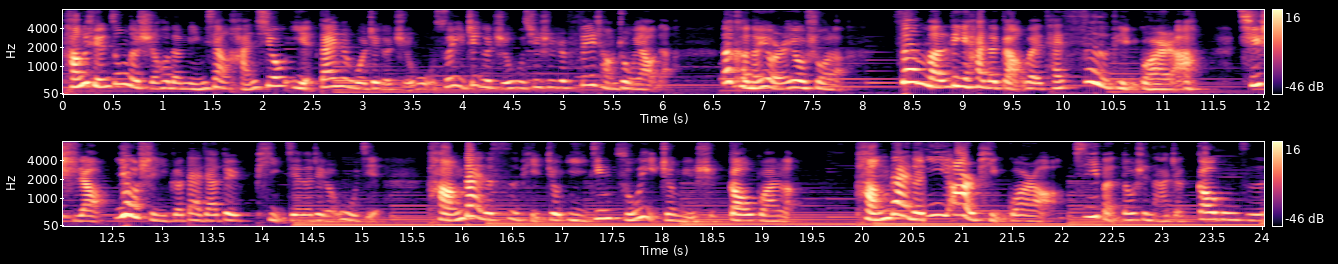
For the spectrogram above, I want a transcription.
唐玄宗的时候的名相韩休也担任过这个职务，所以这个职务其实是非常重要的。那可能有人又说了，这么厉害的岗位才四品官啊？其实啊，又是一个大家对品阶的这个误解。唐代的四品就已经足以证明是高官了，唐代的一二品官啊，基本都是拿着高工资。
